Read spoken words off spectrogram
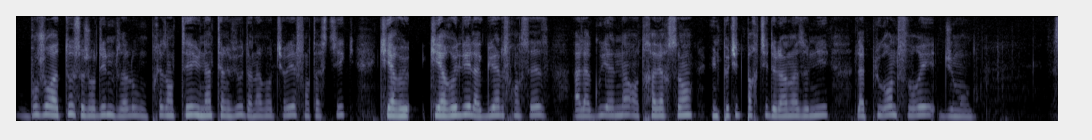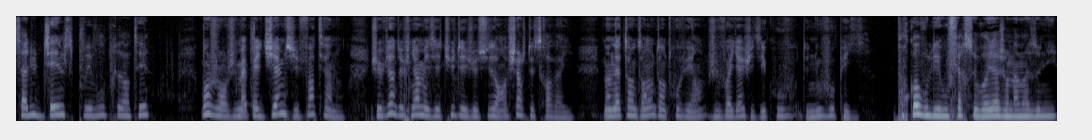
Bonjour à tous, aujourd'hui nous allons vous présenter une interview d'un aventurier fantastique qui a, qui a relié la Guyane française à la Guyane en traversant une petite partie de l'Amazonie, la plus grande forêt du monde. Salut James, pouvez-vous vous présenter? Bonjour, je m'appelle James, j'ai 21 ans. Je viens de finir mes études et je suis en recherche de travail. Mais en attendant d'en trouver un, je voyage et découvre de nouveaux pays. Pourquoi voulez-vous faire ce voyage en Amazonie?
